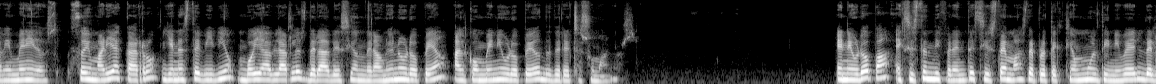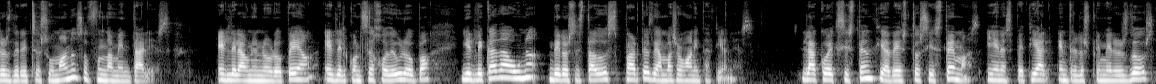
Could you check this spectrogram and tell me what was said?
bienvenidos. Soy María Carro y en este vídeo voy a hablarles de la adhesión de la Unión Europea al Convenio Europeo de Derechos Humanos. En Europa existen diferentes sistemas de protección multinivel de los derechos humanos o fundamentales, el de la Unión Europea, el del Consejo de Europa y el de cada una de los Estados partes de ambas organizaciones. La coexistencia de estos sistemas, y en especial entre los primeros dos,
